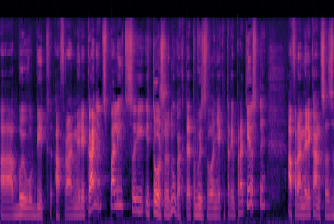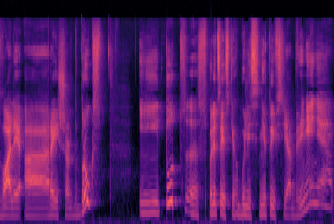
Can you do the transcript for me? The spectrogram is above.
был убит афроамериканец полиции, и тоже, ну, как-то это вызвало некоторые протесты афроамериканца звали а, Рейшард Брукс. И тут э, с полицейских были сняты все обвинения.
